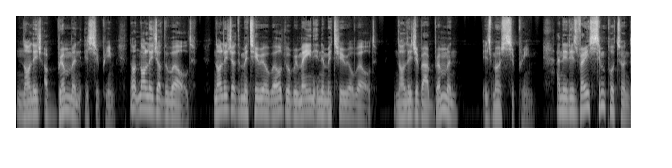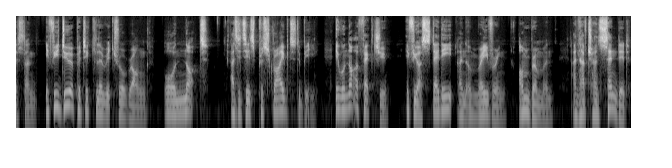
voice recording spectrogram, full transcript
Knowledge of Brahman is supreme, not knowledge of the world. Knowledge of the material world will remain in the material world. Knowledge about Brahman is most supreme. And it is very simple to understand. If you do a particular ritual wrong, or not as it is prescribed to be, it will not affect you if you are steady and unwavering on Brahman and have transcended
